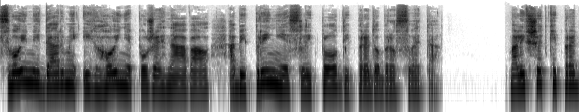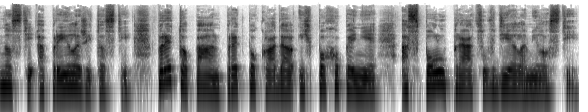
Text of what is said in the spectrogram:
Svojimi darmi ich hojne požehnával, aby priniesli plody pre dobro sveta. Mali všetky prednosti a príležitosti, preto pán predpokladal ich pochopenie a spoluprácu v diele milosti.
